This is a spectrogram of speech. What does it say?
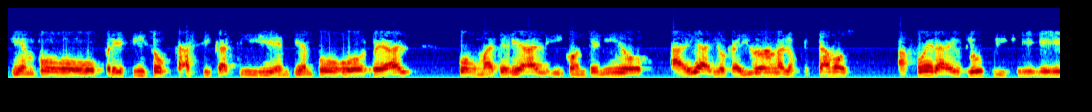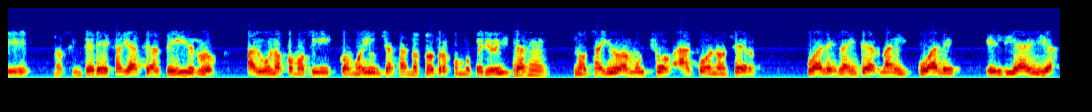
tiempo preciso, casi, casi en tiempo real, con material y contenido a diario que ayudan a los que estamos afuera del club y que nos interesa ya sea seguirlo, algunos como sí, como hinchas, a nosotros como periodistas, nos ayuda mucho a conocer cuál es la interna y cuál es el día a día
